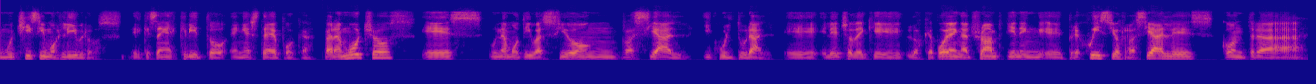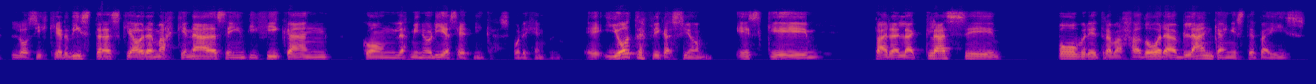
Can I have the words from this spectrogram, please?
muchísimos libros eh, que se han escrito en esta época. Para muchos es una motivación racial y cultural. Eh, el hecho de que los que apoyan a Trump tienen eh, prejuicios raciales contra los izquierdistas que ahora más que nada se identifican con las minorías étnicas, por ejemplo. y otra explicación es que para la clase pobre, trabajadora, blanca en este país,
